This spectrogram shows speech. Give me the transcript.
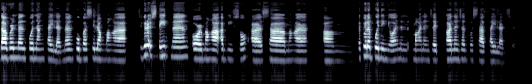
government po ng Thailand? Meron po ba silang mga siguro statement or mga abiso ah, sa mga um, katulad po ninyo, nan- mga nandyan, ah, nandyan po sa Thailand, sir?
